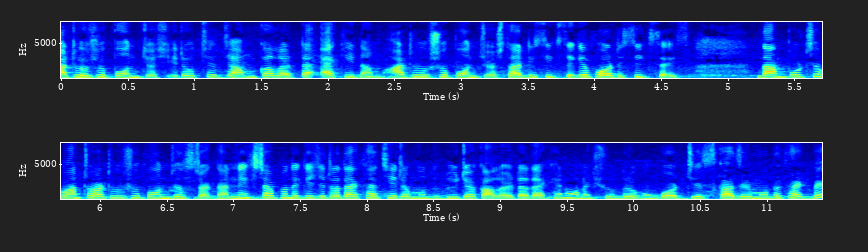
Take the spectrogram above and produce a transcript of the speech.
আঠেরোশো পঞ্চাশ। এটা হচ্ছে জাম কালারটা একই দাম আঠেরোশো পঞ্চাশ থার্টি সিক্স থেকে ফর্টি সিক্স সাইজ দাম পড়ছে মাত্র আঠেরোশো পঞ্চাশ টাকা। নেক্সট আপনাদেরকে যেটা দেখাচ্ছি এটার মধ্যে দুইটা কালার এটা দেখেন অনেক সুন্দর এবং গর্জিয়াস কাজের মধ্যে থাকবে।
